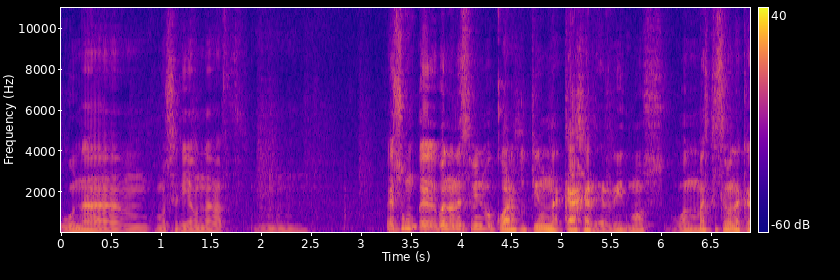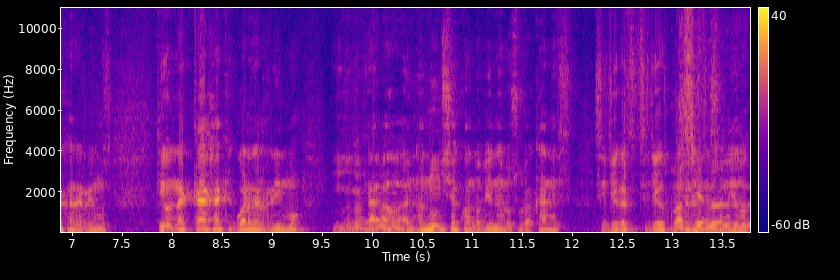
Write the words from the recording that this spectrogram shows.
una, ¿cómo sería? Una, mm, es un, eh, bueno, en este mismo cuarto tiene una caja de ritmos, más que ser una caja de ritmos, tiene una caja que guarda el ritmo y mm. anuncia cuando vienen los huracanes. Se llega, se llega a escuchar este sonido.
